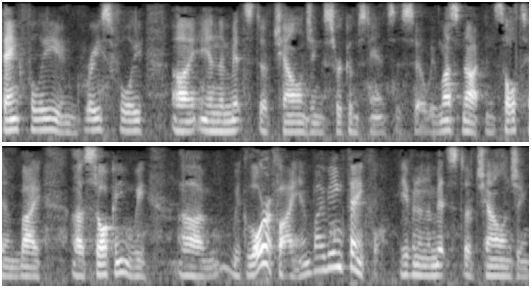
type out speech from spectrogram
thankfully and gracefully uh, in the midst of challenging circumstances. So we must not insult him by uh, sulking. We, um, we glorify him by being thankful, even in the midst of challenging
